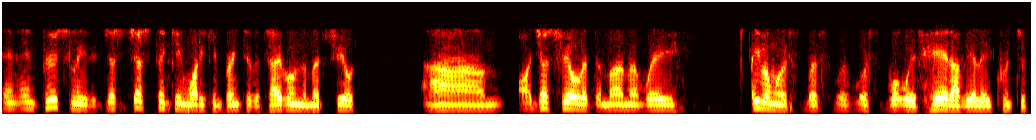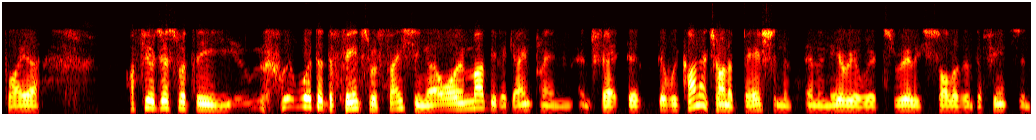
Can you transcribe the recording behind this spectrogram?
and, and personally, just, just thinking what he can bring to the table in the midfield, um, I just feel at the moment we, even with, with, with, with what we've had, Havili Quintupaia, I feel just with the with the defence we're facing, or it might be the game plan, in fact, that, that we're kind of trying to bash in, in an area where it's really solid in defence, and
